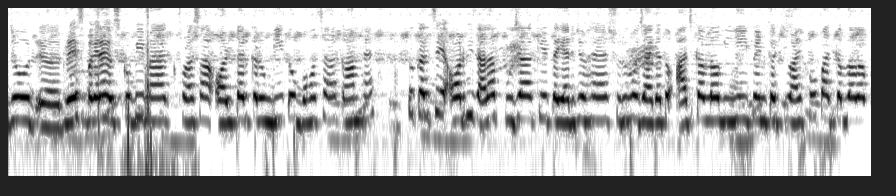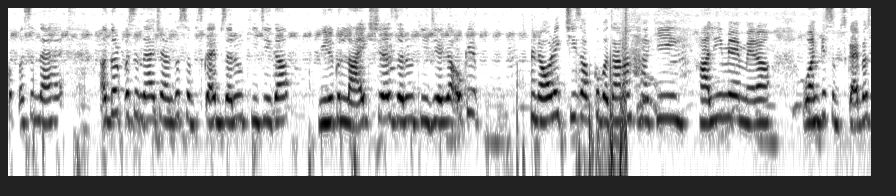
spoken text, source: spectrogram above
जो ड्रेस वगैरह है, उसको भी मैं थोड़ा सा ऑल्टर करूँगी तो बहुत सारा काम है। तो कल से और भी ज़्यादा पूजा की तैयारी जो है, शुरू हो जाएगा। तो आज का ब्लॉग यही पेंट करती हूँ। आई होप आज का ब्लॉग आपको पसंद आया है। अगर पसंद आया, चैनल को सब्सक्राइब ज़रूर कीजिएगा। वीडियो को लाइक, शेयर ज़रूर कीजिएगा। ओके एंड और एक चीज़ आपको बताना था कि हाल ही में मेरा वन के सब्सक्राइबर्स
